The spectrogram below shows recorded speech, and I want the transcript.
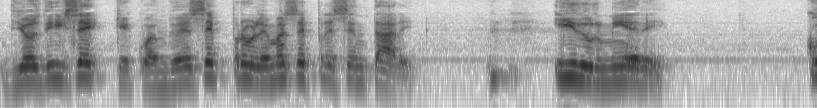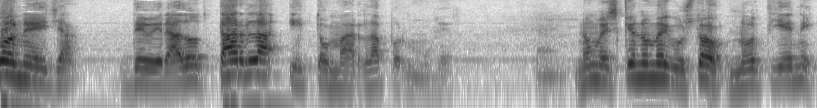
Dios dice que cuando ese problema se presentare y durmiere con ella, deberá adoptarla y tomarla por mujer. No, es que no me gustó. No tiene,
